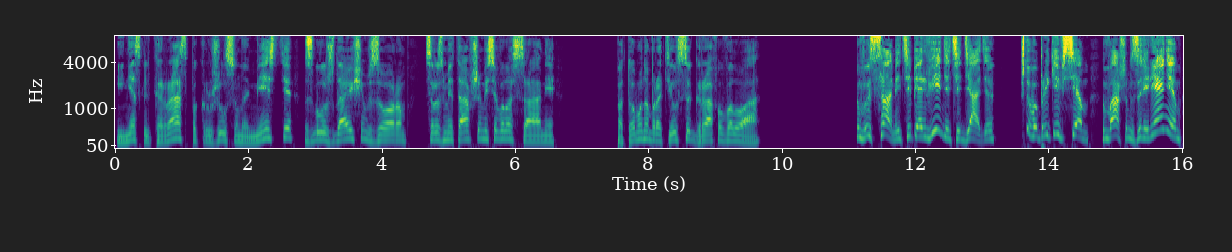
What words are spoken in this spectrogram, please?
и несколько раз покружился на месте с блуждающим взором, с разметавшимися волосами. Потом он обратился к графу Валуа. «Вы сами теперь видите, дядя, что, вопреки всем вашим заверениям,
